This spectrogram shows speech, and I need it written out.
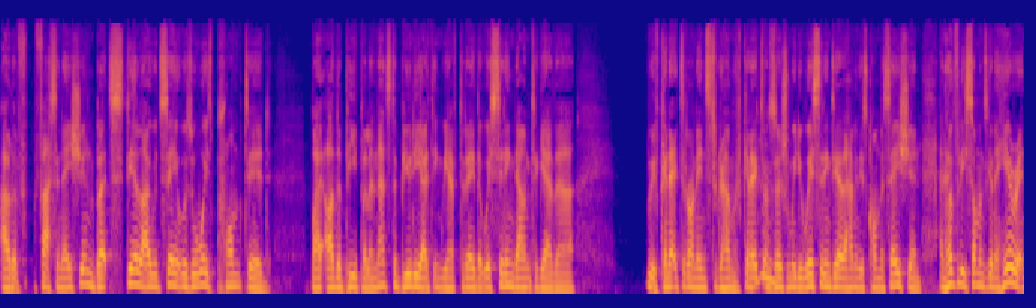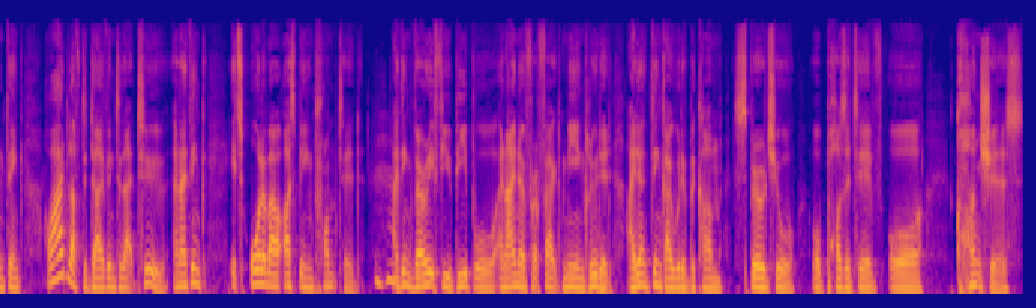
out of fascination, but still, I would say it was always prompted by other people. And that's the beauty I think we have today that we're sitting down together. We've connected on Instagram, we've connected mm. on social media. We're sitting together having this conversation, and hopefully, someone's going to hear it and think, Oh, I'd love to dive into that too. And I think it's all about us being prompted. Mm-hmm. I think very few people, and I know for a fact, me included, I don't think I would have become spiritual or positive or conscious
